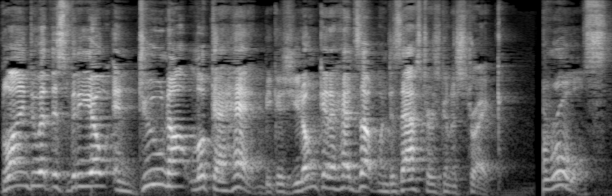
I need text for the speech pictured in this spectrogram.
Blind duet this video and do not look ahead because you don't get a heads up when disaster is going to strike. The Rules.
